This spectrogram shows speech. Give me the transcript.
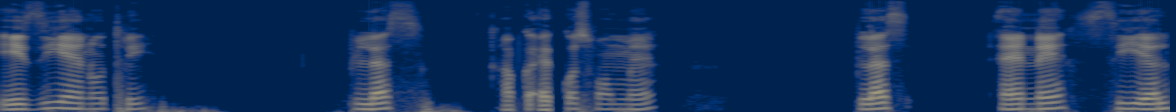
A G N O three plus आपका एक्वस फॉर्म में plus N A C L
